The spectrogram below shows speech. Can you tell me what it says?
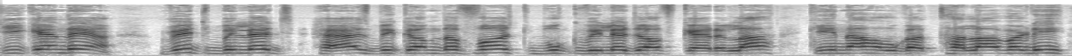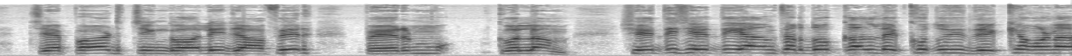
ਕੀ ਕਹਿੰਦੇ ਆ which village has become the first book village of Kerala ਕੀ ਨਾ ਹੋਊਗਾ ਥਲਾਵੜੀ ਚੇਪੜ ਚਿੰਗੋਲੀ ਜਾਂ ਫਿਰ ਪੇਰਮਕੁਲਮ ਛੇਤੀ ਛੇਤੀ ਆਨਸਰ ਦੋ ਕੱਲ ਦੇਖੋ ਤੁਸੀਂ ਦੇਖਿਆ ਹੋਣਾ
